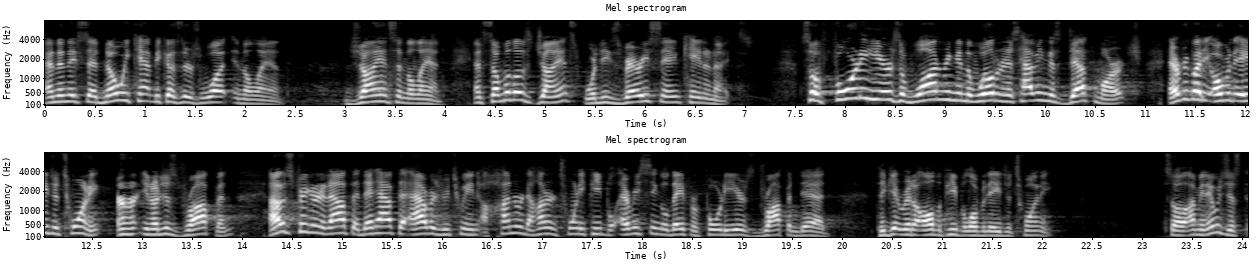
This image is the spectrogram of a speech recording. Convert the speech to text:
And then they said, No, we can't because there's what in the land? Giants in the land. And some of those giants were these very same Canaanites. So 40 years of wandering in the wilderness, having this death march, everybody over the age of 20, you know, just dropping. I was figuring it out that they'd have to average between 100 and 120 people every single day for 40 years dropping dead to get rid of all the people over the age of 20. So, I mean, it was just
